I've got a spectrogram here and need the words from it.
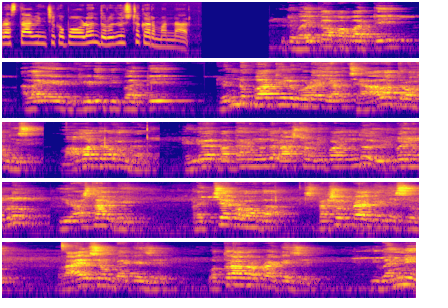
ప్రస్తావించకపోవడం దురదృష్టకరమన్నారు. ఇటు వైకాపా పార్టీ అలాగే ఇటు టీడీపీ పార్టీ రెండు పార్టీలు కూడా ఇవాళ చాలా ద్రోహం చేశాయి. మామూలు ద్రోహం కాదు. రెండు వేల పద్నాలుగు ముందు రాష్ట్రం విడిపోయిన ముందు విడిపోయినప్పుడు ఈ రాష్ట్రానికి ప్రత్యేక హోదా special packages Rayalaseema package Uttarandhra package ఇవన్నీ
